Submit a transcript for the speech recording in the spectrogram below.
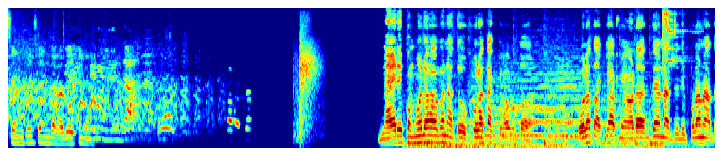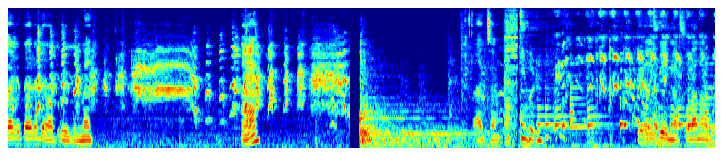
Sem tu sem dah ada kena. না? এরকম হলে হবে না তো ফোলা থাকতে হবে তো। ফোলা থাকলে আপনি অর্ডার দেন আর যদি ফোলা না থাকে তাহলে দেওয়ার প্রয়োজন নাই। হ্যাঁ? আচ্ছা। এই না ফোলা না হবে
